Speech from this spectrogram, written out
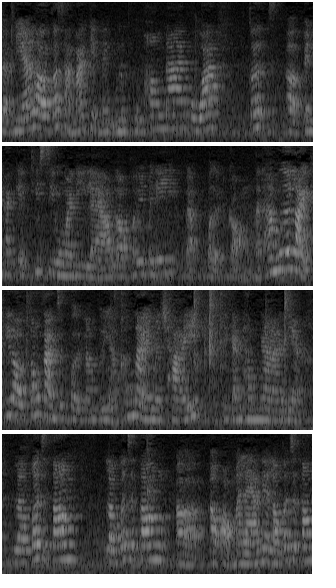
แบบนี้เราก็สามารถเก็บในอุณหภูมิห้องได้ เพราะว่าก็เป็นแพ็กเกจที่ซีลมาดีแล้ว เราก็ไม่ได้แบบเปิดกล่อง แต่ถ้าเมื่อไหร่ที่เราต้องการจะเปิดนำตัวอย่างข้างในมาใช้ในการทำงานเนี่ยเราก็จะต้องเราก็จะต้องเอ่อเอาออกมาแล้วเนี่ยเราก็จะต้อง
